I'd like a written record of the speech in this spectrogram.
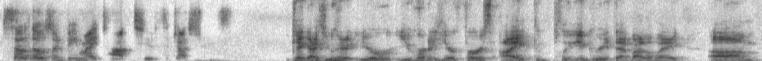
So those would be my top two suggestions. Okay, guys, you heard it, you heard it here first. I completely agree with that, by the way. Um,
